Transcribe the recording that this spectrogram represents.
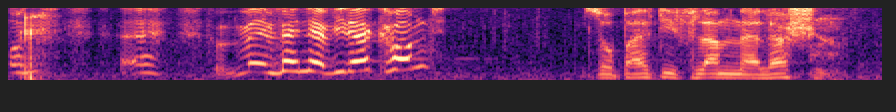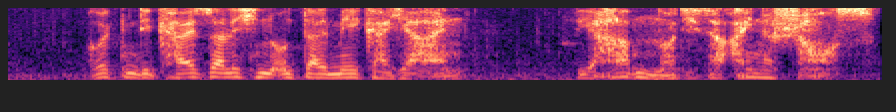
Und, äh, wenn- wenn er wiederkommt? Sobald die Flammen erlöschen, rücken die Kaiserlichen und Dalmeka hier ein. Wir haben nur diese eine Chance.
